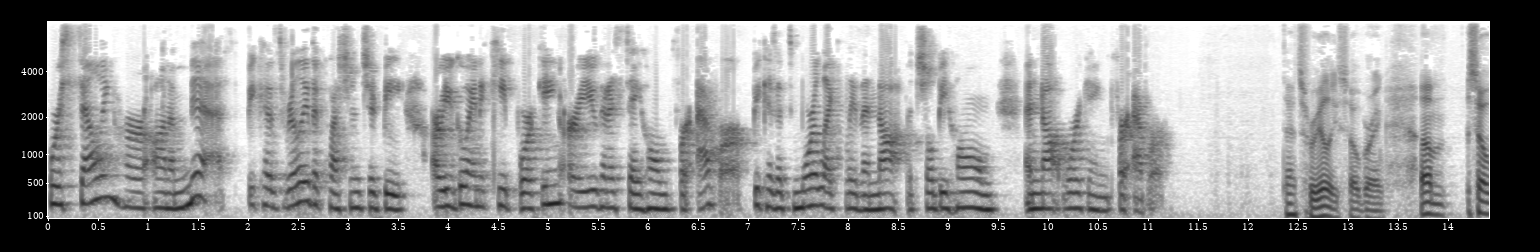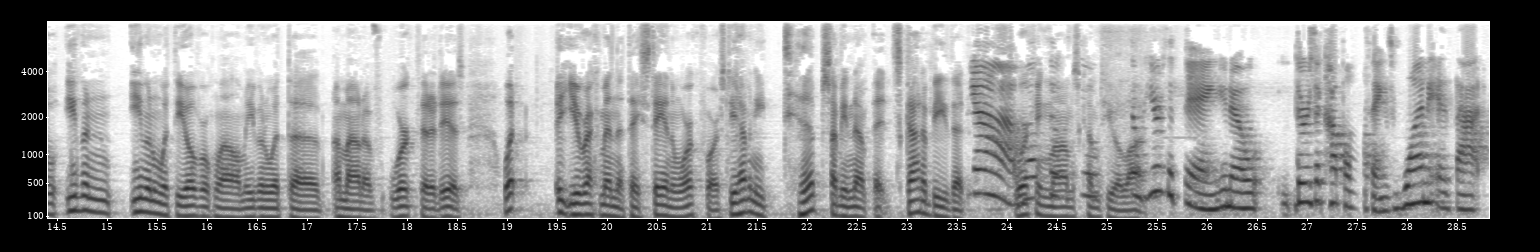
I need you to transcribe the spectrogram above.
We're selling her on a myth because really the question should be, Are you going to keep working or are you going to stay home forever? Because it's more likely than not that she'll be home and not working forever. That's really sobering. Um, so even even with the overwhelm, even with the amount of work that it is, what you recommend that they stay in the workforce? Do you have any tips? I mean, uh, it's got to be that yeah, working well, so- moms come to you a lot. So here's the thing, you know, there's a couple of things. One is that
